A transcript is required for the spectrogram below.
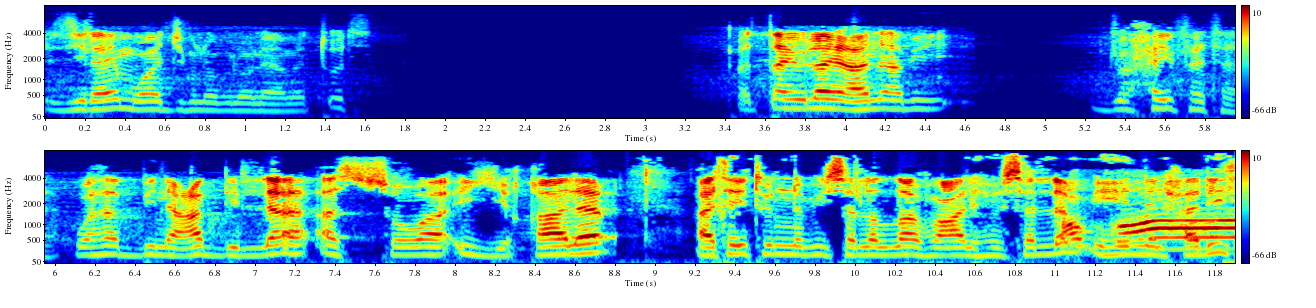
እዚህ ላይም ዋጅብ ነው ብሎ ነው ያመጡት ቀጣዩ ላይ አን አቢ جحيفة وهب بن عبد الله السوائي قال أتيت النبي صلى الله عليه وسلم إهن الحديث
